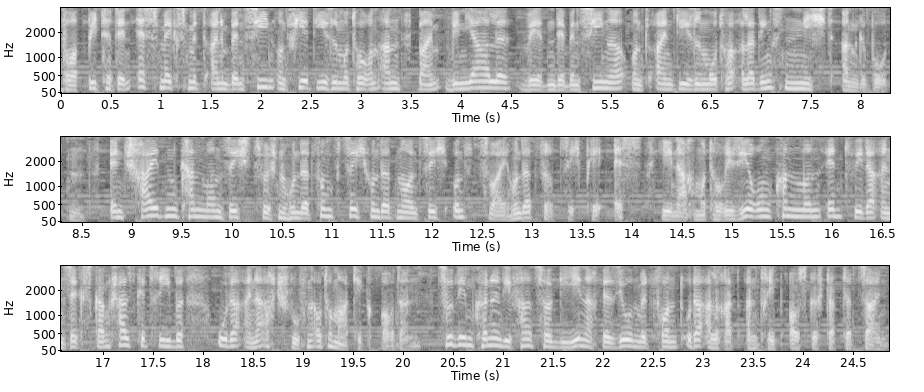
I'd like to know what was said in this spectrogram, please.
Ford bietet den S-Max mit einem Benzin- und vier Dieselmotoren an. Beim Vignale werden der Benziner und ein Dieselmotor allerdings nicht angeboten. Entscheiden kann man sich zwischen 150, 190 und 240 PS. Je nach Motorisierung kann man entweder ein Sechsgang-Schaltgetriebe oder eine 8-Stufen-Automatik ordern. Zudem können die Fahrzeuge je nach Version mit Front- oder Allradantrieb ausgestattet sein.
